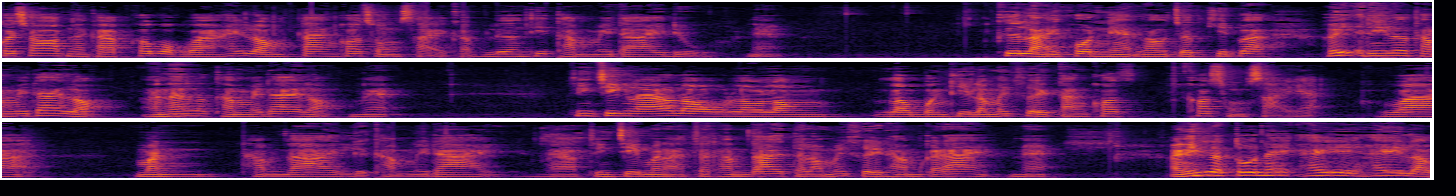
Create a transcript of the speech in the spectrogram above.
ก็ชอบนะครับเขาบอกว่าให้ลองตั้งข้อสงสัยกับเรื่องที่ทำไม่ได้ดูนะคือหลายคนเนี่ยเราจะคิดว่าเฮ้ยอันนี้เราทำไม่ได้หรอก อันนั้นเราทำไม่ได้หรอกนะจริงๆแล้วเราเราลองเราบางทีเราไม่เคยตั้งข้อข้อสงสัยอะว่ามันทำได้หรือทำไม่ได้นะครับจริง ๆ มันอาจจะทำได้แต่เราไม่เคยทำก็ได้นะ อันนี้กระตุ้นให้ให้ให้เรา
